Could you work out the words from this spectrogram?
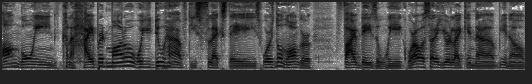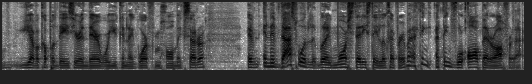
ongoing kind of hybrid model where you do have these flex days where it's no longer five days a week where all of a sudden you're like in a you know you have a couple days here and there where you can like work from home etc and, and if that's what like more steady state looks like for everybody i think i think we're all better off for that.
